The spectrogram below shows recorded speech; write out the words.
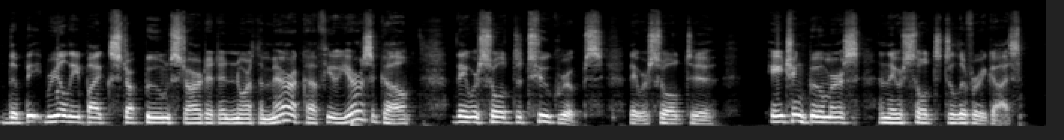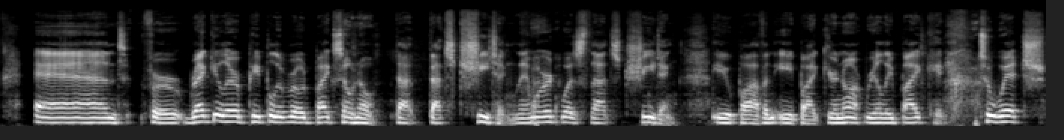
the real e-bike start, boom started in North America a few years ago, they were sold to two groups. They were sold to aging boomers and they were sold to delivery guys. And for regular people who rode bikes, oh no, that that's cheating. The word was that's cheating. You have an e-bike, you're not really biking. to which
